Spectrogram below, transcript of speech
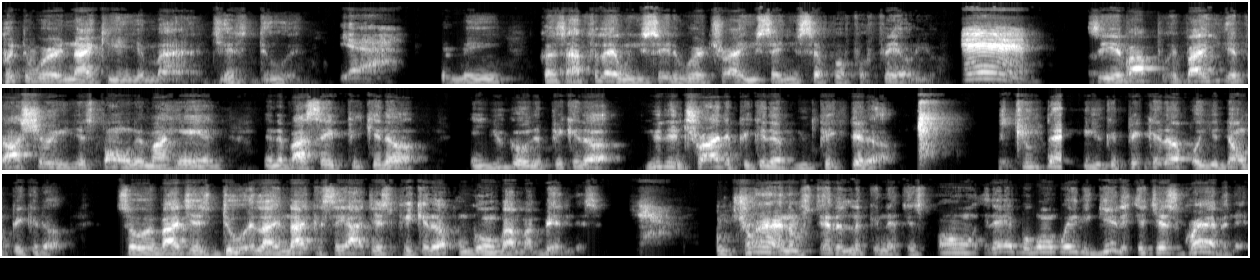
Put the word Nike in your mind. Just do it. Yeah. You know I mean, because I feel like when you say the word "try," you're setting yourself up for failure. Mm. See, if I if I if I show you this phone in my hand, and if I say pick it up, and you go to pick it up, you didn't try to pick it up. You picked it up. It's two things. You can pick it up or you don't pick it up. So if I just do it like Nike say, I just pick it up and go about my business. Yeah. I'm trying. I'm instead of looking at this phone. It ain't but one way to get it. It's just grabbing it.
